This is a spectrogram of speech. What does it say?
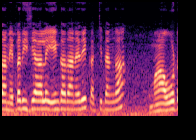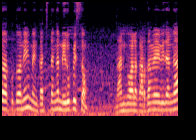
దాన్ని ఎట్లా తీసేయాలి ఏం కదా అనేది ఖచ్చితంగా మా ఓటు హక్కుతోనే మేము ఖచ్చితంగా నిరూపిస్తాం. దానికి వాళ్ళకి అర్థమయ్యే విధంగా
